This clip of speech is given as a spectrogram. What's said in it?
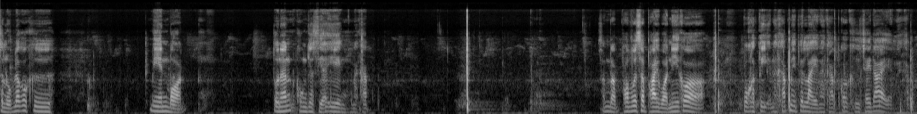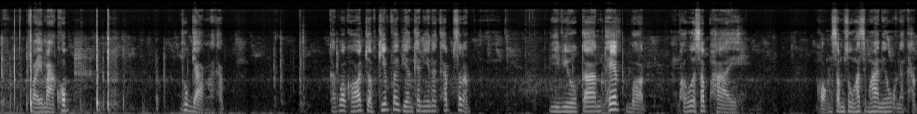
สรุปแล้วก็คือเมนบอร์ดตัวนั้นคงจะเสียเองนะครับสำหรับ power supply บอร์ดนี้ก็ปกตินะครับไม่เป็นไรนะครับก็คือใช้ได้นะครับ ฟมาครบ ทุกอย่างนะครับ ครับก็ขอจบคลิปไว้เพียงแค่นี้นะครับสำหรับรีวิวการเทสบอร์ด power supply ของ Samsung 55 นิ้วนะครับ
